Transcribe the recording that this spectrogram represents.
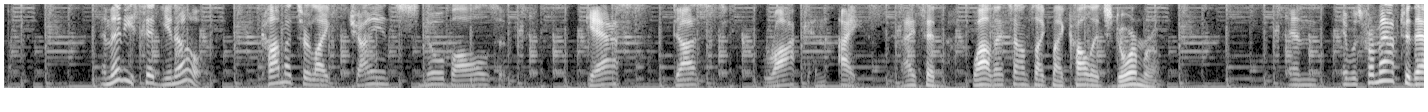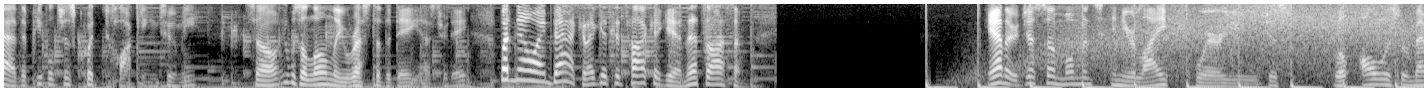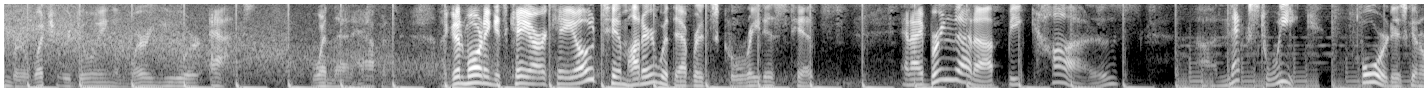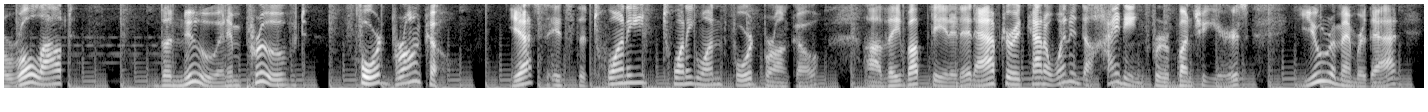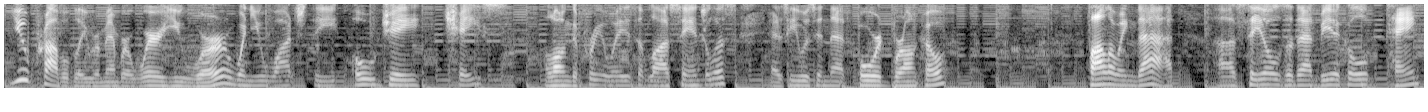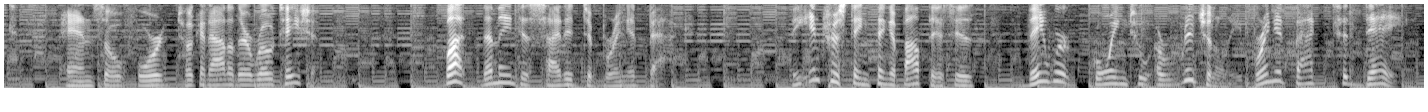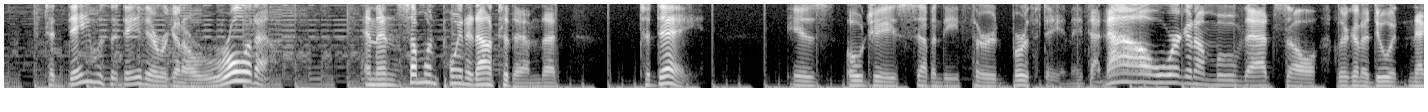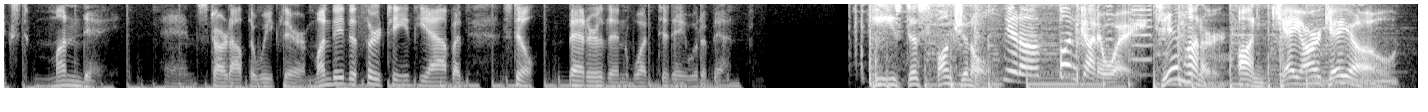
And then he said, "You know, comets are like giant snowballs of gas, dust, rock and ice." And I said, "Wow, that sounds like my college dorm room." And it was from after that that people just quit talking to me. So it was a lonely rest of the day yesterday. But now I'm back and I get to talk again. That's awesome. Yeah, there are just some moments in your life where you just will always remember what you were doing and where you were at when that happened. Good morning. It's KRKO, Tim Hunter with Everett's greatest hits. And I bring that up because uh, next week, Ford is going to roll out the new and improved Ford Bronco. Yes, it's the 2021 Ford Bronco. Uh, they've updated it after it kind of went into hiding for a bunch of years. You remember that. You probably remember where you were when you watched the OJ chase along the freeways of Los Angeles as he was in that Ford Bronco. Following that, uh, sales of that vehicle tanked, and so Ford took it out of their rotation. But then they decided to bring it back. The interesting thing about this is they were going to originally bring it back today. Today was the day they were going to roll it out. And then someone pointed out to them that today is OJ's 73rd birthday. And they thought, now we're going to move that. So they're going to do it next Monday and start out the week there. Monday the 13th, yeah, but still better than what today would have been. He's dysfunctional In a fun kind of way. Tim Hunter on KRKO.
